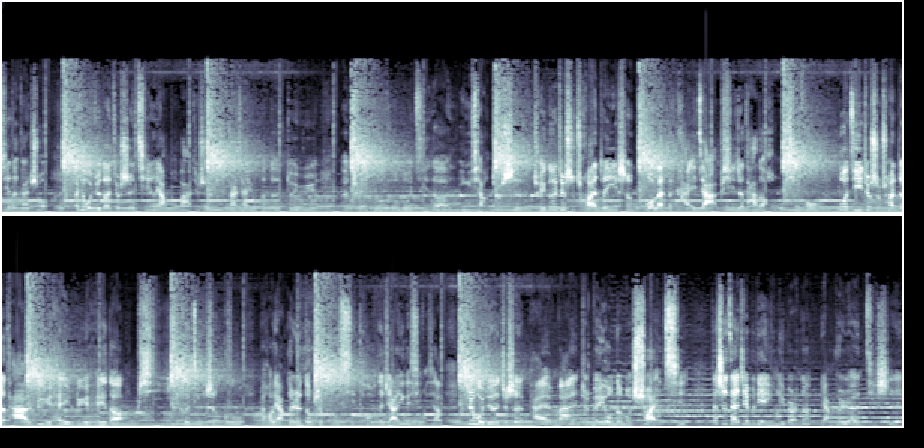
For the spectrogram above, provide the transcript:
接的感受。而且我觉得，就是前两部吧，就是大家有可能对于呃锤哥和洛基的印象就是锤哥就是穿着一身破烂的铠甲，披着他的红披风；洛基就是穿着他绿黑绿黑的皮衣和紧身裤，然后两个人都是不洗头的这样一个形象。其实我觉得就是还蛮就没有那么帅气。但是在这部电影里边呢，两个人其实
